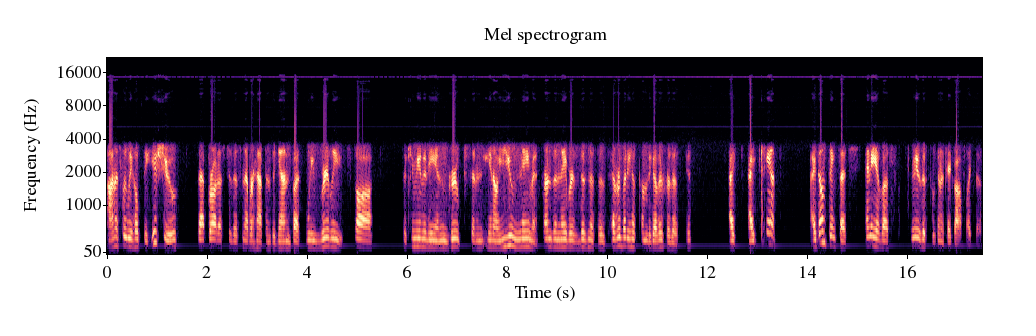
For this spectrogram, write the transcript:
honestly, we hope the issue that brought us to this never happens again, but we really saw the community and groups and, you know, you name it, friends and neighbors, businesses, everybody has come together for this. It, I, I can't, I don't think that any of us knew this was going to take off like this.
